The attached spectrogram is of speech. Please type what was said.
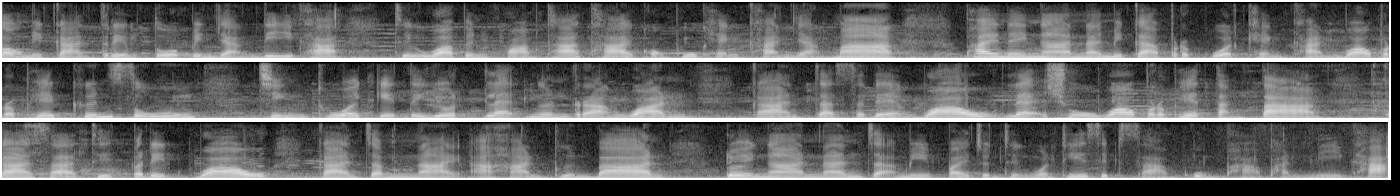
ต้องมีการเตรียมตัวเป็นอย่างดีค่ะ ถือว่าเป็นความท้าทายของผู้แข่งขันอย่างมาก ภายในงานนั้นมีการประกวดแข่งขันว่าวประเภทขึ้นสูง ชิงถ้วยเกียรติยศและเงินรางวัล การจัดแสดงว่าวและโชว์ว่าวประเภทต่างๆ การสาธิตประดิษฐ์ว่าวการจำหน่ายอาหารพื้นบ้าน โดยงานนั้นจะมีไปจนถึงวันที่ 13 กุมภาพันธ์นี้ค่ะ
